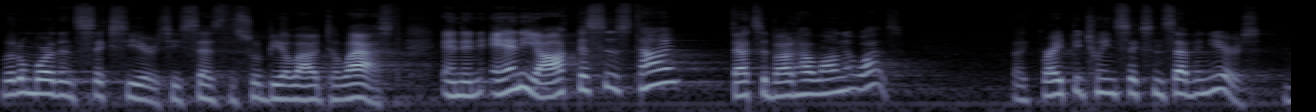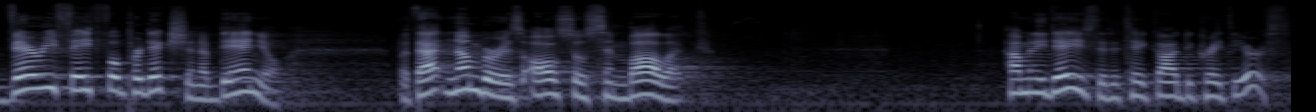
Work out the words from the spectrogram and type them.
A little more than six years, he says this would be allowed to last. And in Antiochus's time, that's about how long it was. Like right between six and seven years. Very faithful prediction of Daniel. But that number is also symbolic. How many days did it take God to create the earth?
